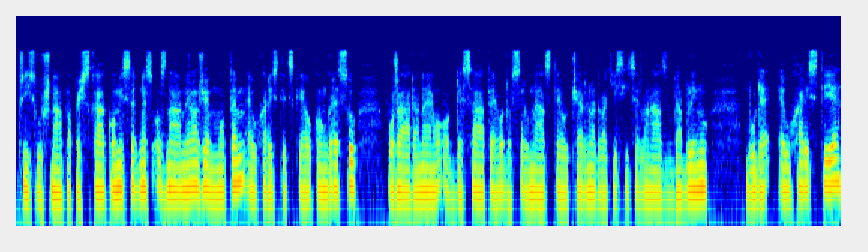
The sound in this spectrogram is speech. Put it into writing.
Příslušná papežská komise dnes oznámila, že motem eucharistického kongresu, pořádaného od 10. do 17. června 2012 v Dublinu, bude Eucharistie,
